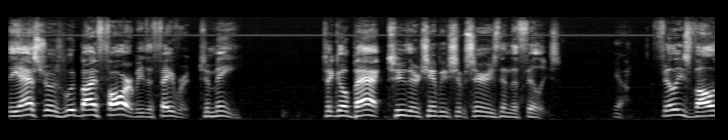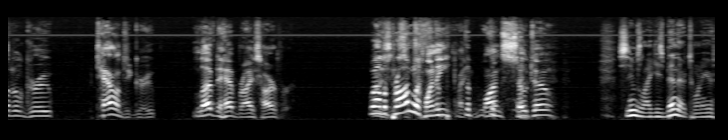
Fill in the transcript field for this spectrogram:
the Astros would by far be the favorite to me to go back to their championship series than the Phillies. Phillies volatile group, talented group, love to have Bryce Harper. Well, the problem with twenty the, like the- Juan Soto. seems like he's been there 20 years.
